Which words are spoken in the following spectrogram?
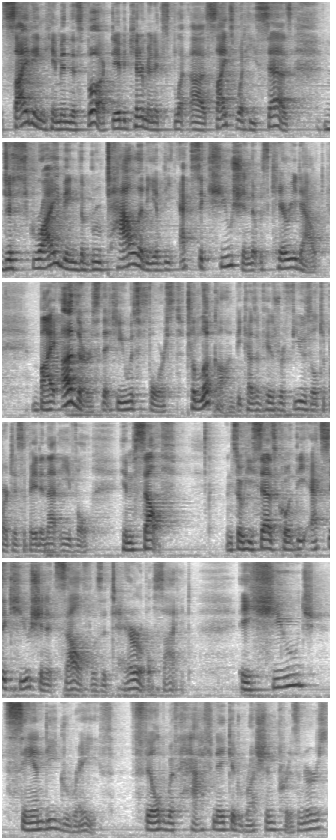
citing him in this book, David Kitterman expl- uh, cites what he says, describing the brutality of the execution that was carried out by others that he was forced to look on because of his refusal to participate in that evil himself. And so he says, quote, the execution itself was a terrible sight. A huge sandy grave filled with half naked Russian prisoners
